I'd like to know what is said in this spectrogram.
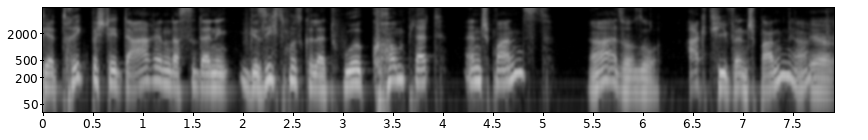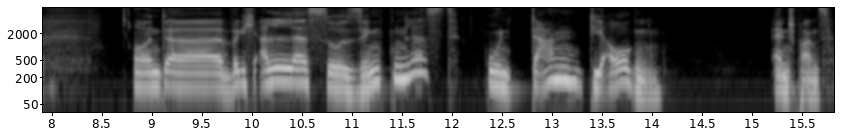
der Trick besteht darin, dass du deine Gesichtsmuskulatur komplett entspannst. Ja, also so aktiv entspannen. Ja. Ja. Und äh, wirklich alles so sinken lässt und dann die Augen entspannst.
